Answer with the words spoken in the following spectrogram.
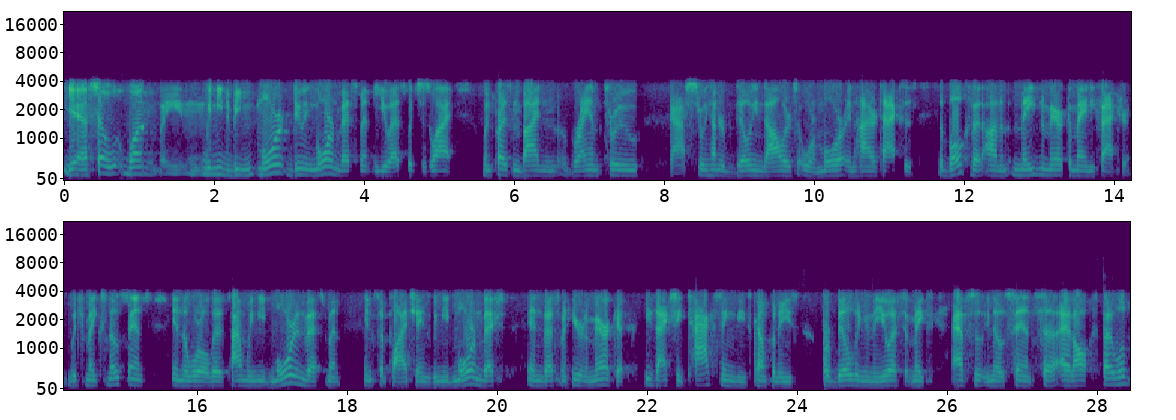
Yeah, so one, we need to be more doing more investment in the U.S., which is why when President Biden ran through, gosh, three hundred billion dollars or more in higher taxes, the bulk of it on made in America manufacturing, which makes no sense in the world. At a time we need more investment in supply chains, we need more investment investment here in America, he's actually taxing these companies for building in the U.S. It makes absolutely no sense uh, at all. But I will,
